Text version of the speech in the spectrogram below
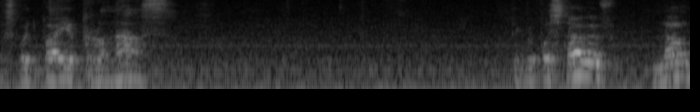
Господь дбає про нас. Якби поставив нам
